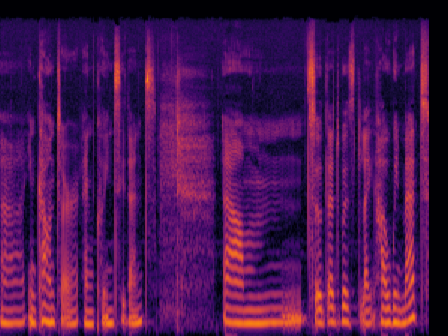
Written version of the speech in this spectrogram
uh, encounter and coincidence. Um, so that was like how we met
